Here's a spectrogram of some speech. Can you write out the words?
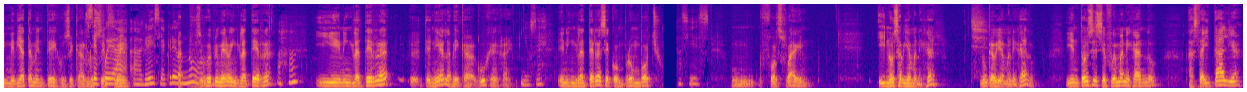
inmediatamente José Carlos se, se, fue, fue A, a Grecia, creo, a- ¿no? se fue primero a Inglaterra Ajá, y en Inglaterra eh, tenía la beca Guggenheim. yo sé, En Inglaterra se compró un bocho, así es. un Volkswagen, y no sabía manejar, nunca había manejado. Y entonces se fue manejando hasta Italia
